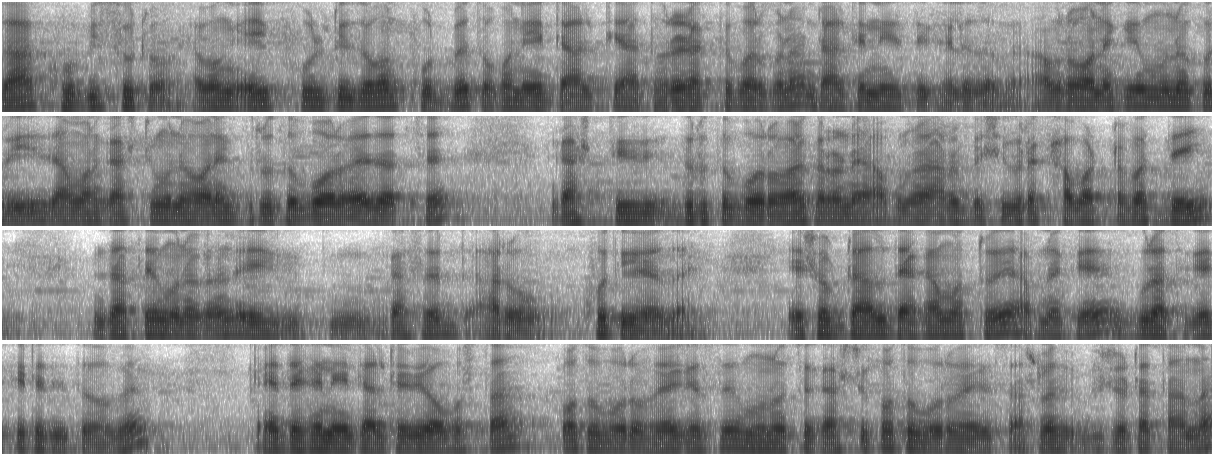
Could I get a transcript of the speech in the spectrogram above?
যা খুবই ছোটো। এবং এই ফুলটি যখন ফুটবে, তখন এই ডালটি আর ধরে রাখতে পারবে না, ডালটি নিচ দিয়ে খেলে যাবে আমরা অনেকেই মনে করি যে আমার গাছটি মনে অনেক দ্রুত বড় হয়ে যাচ্ছে। গাছটি দ্রুত বড় হওয়ার কারণে আপনারা আরও বেশি করে খাবার টাবার দেই। যাতে মনে করেন এই গাছের আরও ক্ষতি হয়ে যায়। এসব ডাল দেখা মাত্রই আপনাকে গোড়া থেকে কেটে দিতে হবে। এই দেখেন এই ডালটির অবস্থা কত বড় হয়ে গেছে, মনে হচ্ছে গাছটি কত বড় হয়ে গেছে। আসলে বিষয়টা তা না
